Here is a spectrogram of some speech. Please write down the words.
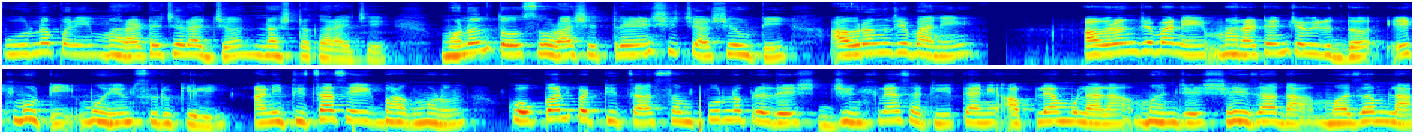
पूर्णपणे मराठ्याचे राज्य नष्ट करायचे. म्हणून तो सोळाशे त्र्याऐंशीच्या शेवटी औरंगजेबाने औरंगजेबाने मराठ्यांच्या विरुद्ध एक मोठी मोहीम सुरू केली आणि तिचाच एक भाग म्हणून कोकणपट्टीचा संपूर्ण प्रदेश जिंकण्यासाठी त्याने आपल्या मुलाला म्हणजे शहजादा मजमला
